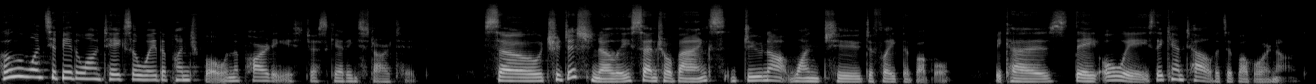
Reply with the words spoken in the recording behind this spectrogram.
Who wants to be the one who takes away the punch bowl when the party is just getting started? So traditionally, central banks do not want to deflate the bubble because they always, they can't tell if it's a bubble or not.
